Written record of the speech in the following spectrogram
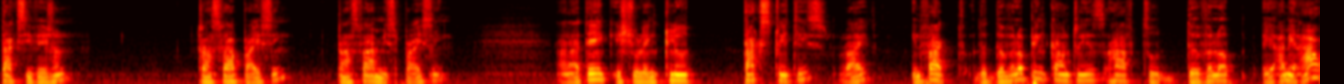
tax evasion, transfer pricing, transfer mispricing, and I think it should include tax treaties, right? In fact, the developing countries have to develop. A, I mean, I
